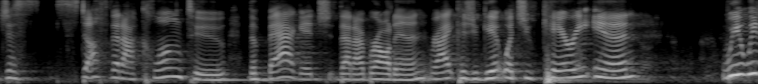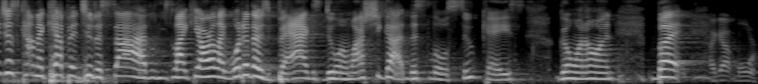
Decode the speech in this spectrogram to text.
just stuff that i clung to the baggage that i brought in right because you get what you carry in we, we just kind of kept it to the side like y'all are like what are those bags doing why she got this little suitcase going on but I got more.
